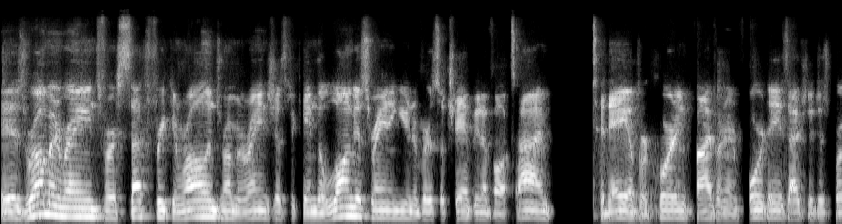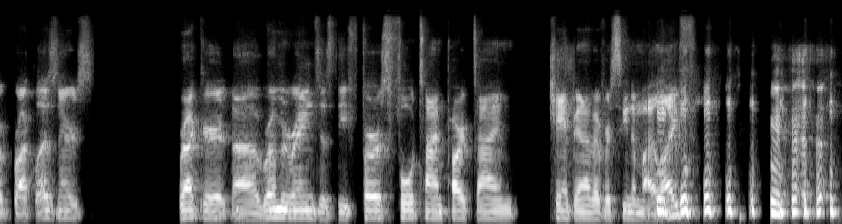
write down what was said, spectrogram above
is Roman Reigns versus Seth freaking Rollins. Roman Reigns just became the longest reigning Universal Champion of all time. Today of recording, 504 days. Actually, just broke Brock Lesnar's record. Uh, Roman Reigns is the first full time, part time champion I've ever seen in my life.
